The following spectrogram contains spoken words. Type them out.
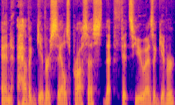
and have a giver sales process that fits you as a giver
